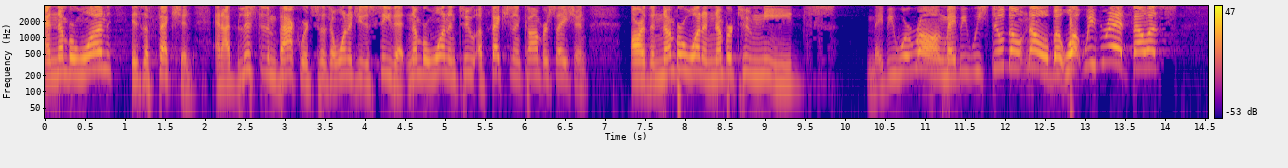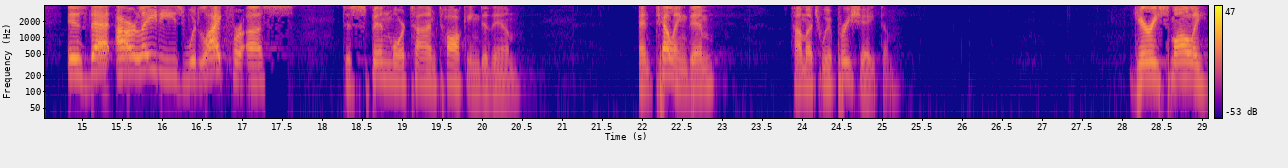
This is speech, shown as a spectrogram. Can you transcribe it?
And number one is affection. And I listed them backwards because I wanted you to see that. Number one and two, affection and conversation, are the number one and number two needs. Maybe we're wrong. Maybe we still don't know. But what we've read, fellas, is that our ladies would like for us to spend more time talking to them and telling them how much we appreciate them. Gary Smalley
